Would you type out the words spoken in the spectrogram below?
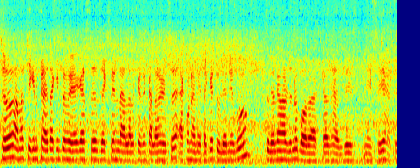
সো আমার চিকেন ফ্রাইটা কিন্তু হয়ে গেছে, দেখছেন লাল লাল করে কালার হয়েছে। এখন আমি এটাকে তুলে নেব। তুলে নেওয়ার জন্য বড় একটা ঝাড়ি নিচ্ছি হাতে,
